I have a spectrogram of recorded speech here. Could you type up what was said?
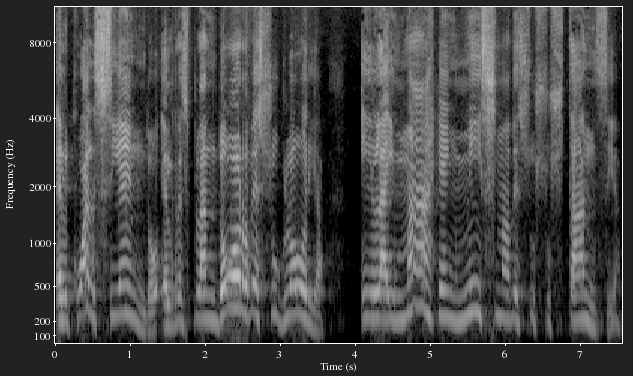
el cual siendo el resplandor de su gloria y la imagen misma de su sustancia,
